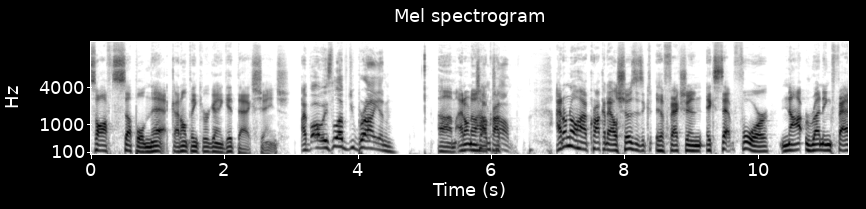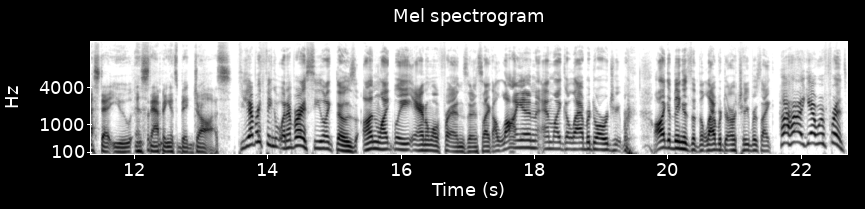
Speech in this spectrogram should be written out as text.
soft, supple neck. I don't think you're going to get that exchange. I've always loved you, Brian. Um, I don't know how Chomp croc- chomp. I don't know how a crocodile shows its affection except for not running fast at you and snapping its big jaws. Do you ever think whenever I see like those unlikely animal friends and it's like a lion and like a Labrador retriever, all I can think is that the Labrador retriever's like, haha, yeah, we're friends.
